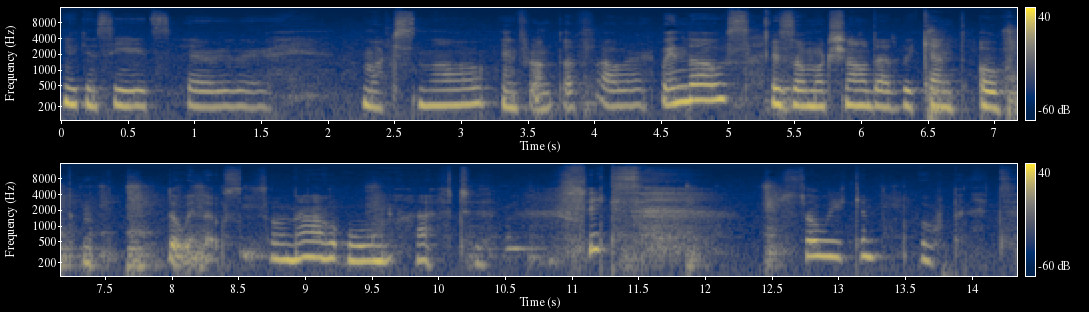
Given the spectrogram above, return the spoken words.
You can see it's very very much snow in front of our windows. It's so much snow that we can't open the windows. So now we have to fix so we can open it.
